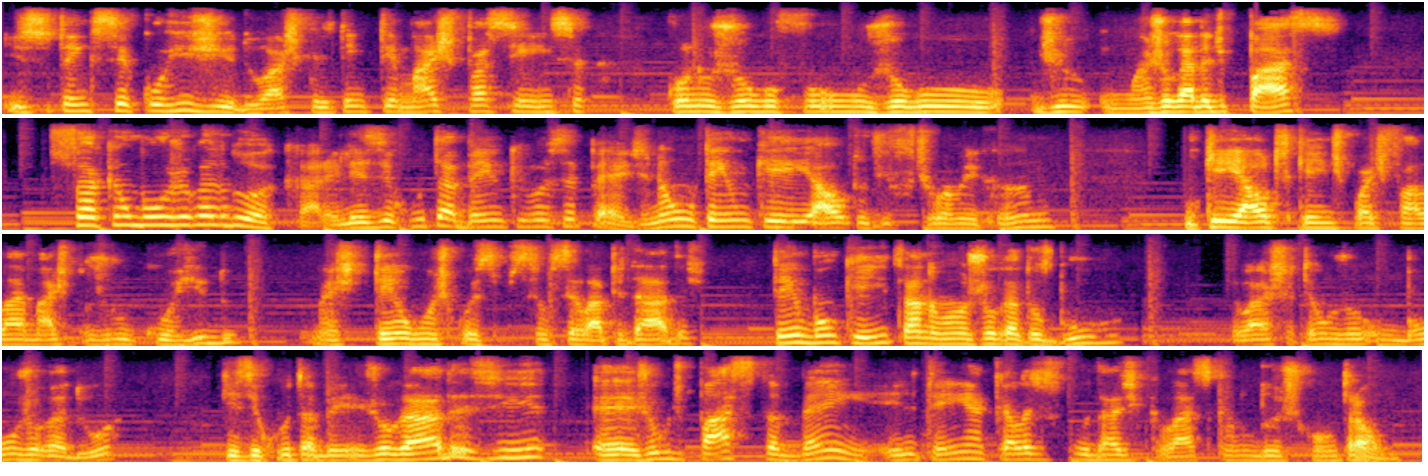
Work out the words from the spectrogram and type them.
isso tem que ser corrigido. Eu acho que ele tem que ter mais paciência quando o jogo for um jogo de uma jogada de passe. Só que é um bom jogador, cara. Ele executa bem o que você pede. Não tem um QI alto de futebol americano. O QI alto que a gente pode falar é mais pro jogo corrido, mas tem algumas coisas que precisam ser lapidadas. Tem um bom QI, tá? Não é um jogador burro. Eu acho até um, um bom jogador que executa bem as jogadas e é, jogo de passe também, ele tem aquela dificuldade clássica no 2 contra 1. Um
